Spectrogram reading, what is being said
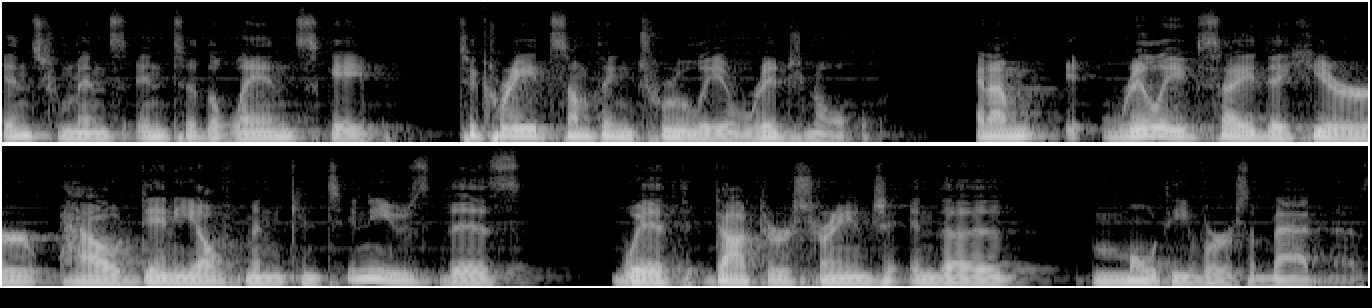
instruments into the landscape to create something truly original. And I'm really excited to hear how Danny Elfman continues this with Doctor Strange in the Multiverse of Madness.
